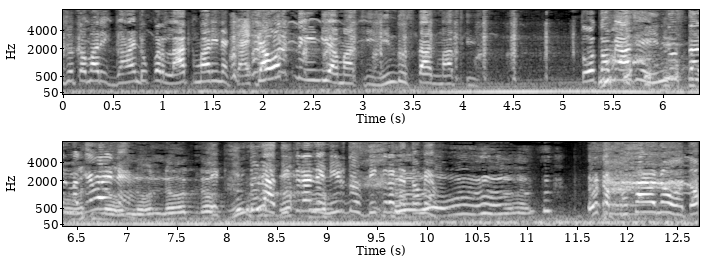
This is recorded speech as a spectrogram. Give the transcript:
જો તમારી ગાંડ ઉપર લાત મારીને કાઢ્યા હોત ને ઇન્ડિયામાંથી હિન્દુસ્તાનમાંથી તો તમે આજે હિન્દુસ્તાનમાં કહેવાય ને. એક હિન્દુના દીકરાને નિર્દોષ દીકરાને તમે ખોટો ફસાયો ન હતો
